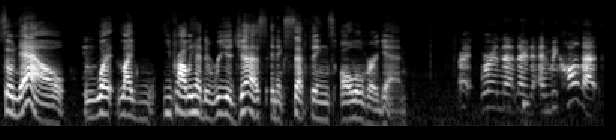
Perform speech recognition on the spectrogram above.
So now what like you probably had to readjust and accept things all over again. Right, we're in that, and we call that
